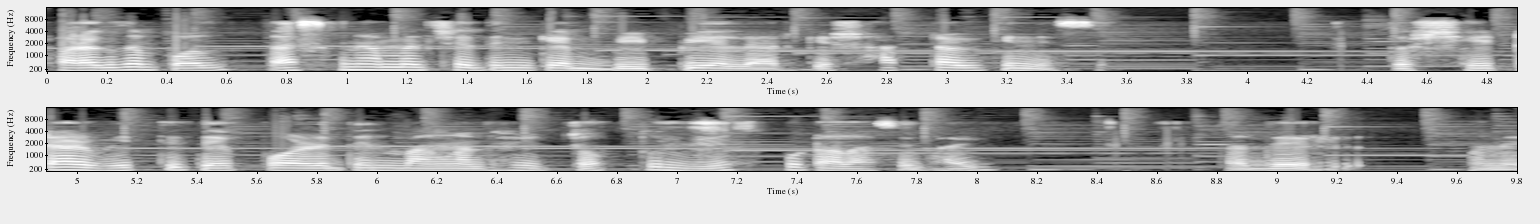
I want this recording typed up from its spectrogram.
for example Taskin Ahmed সেদিনকে বিপিএল আর কি সাতটা উইকেট নিছে। তো সেটার ভিত্তিতে পরের দিন বাংলাদেশের যত নিউজ পোর্টাল আছে ভাই, তাদের মানে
